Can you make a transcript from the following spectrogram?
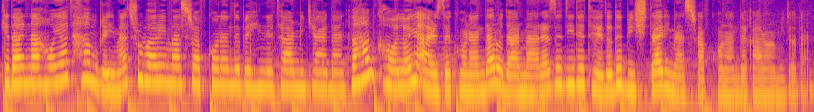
که در نهایت هم قیمت رو برای مصرف کننده بهینه تر می‌کردن و هم کالای عرضه کننده رو در معرض دید تعداد بیشتری مصرف کننده قرار می‌دادند.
